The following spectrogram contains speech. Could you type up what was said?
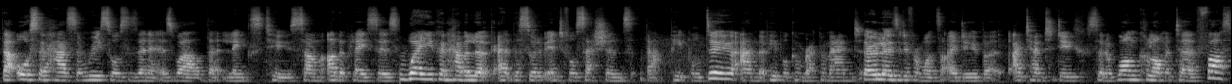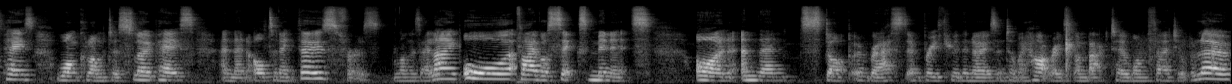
that also has some resources in it as well that links to some other places where you can have a look at the sort of interval sessions that people do and that people can recommend. There are loads of different ones that I do, but I tend to do sort of one kilometre fast pace, one kilometre slow pace, and then alternate those for as long as I like, or five or six minutes on and then stop and rest and breathe through the nose until my heart rate's gone back to 130 or below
